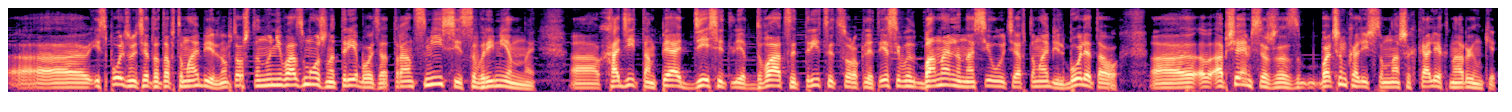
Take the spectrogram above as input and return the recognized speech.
э, используете этот автомобиль. Ну, потому что ну, невозможно требовать от трансмиссии современной ходить там 5, 10 лет, 20, 30, 40 лет, если вы банально насилуете автомобиль. Более того, общаемся же с большим количеством наших коллег на рынке,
